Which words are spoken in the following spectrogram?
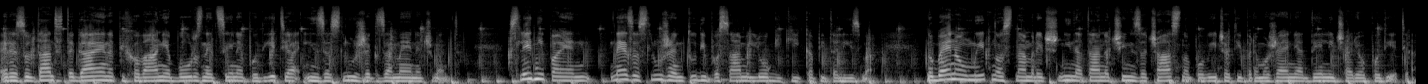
Rezultat tega je napihovanje borzne cene podjetja in zaslužek za management. Slednji pa je nezaslužen tudi po sami logiki kapitalizma. Nobena umetnost namreč ni na ta način začasno povečati premoženja delničarjev podjetja.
